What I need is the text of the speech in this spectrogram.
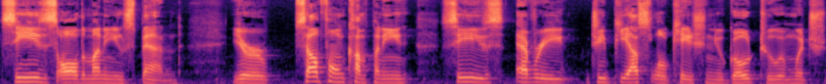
sees all the money you spend. Your cell phone company sees every GPS location you go to in which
